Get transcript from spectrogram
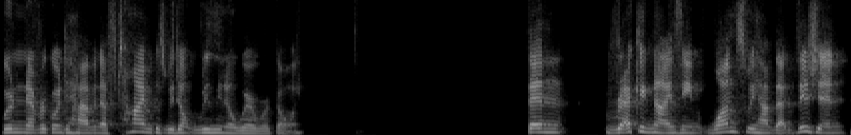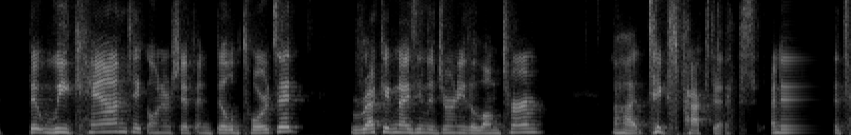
we're never going to have enough time because we don't really know where we're going. Then recognizing once we have that vision that we can take ownership and build towards it, recognizing the journey, the long term, uh, takes practice and it, it's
